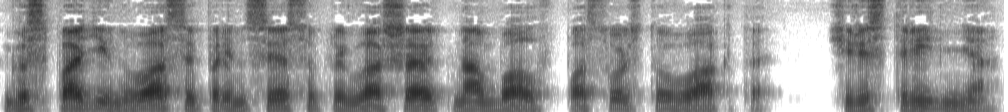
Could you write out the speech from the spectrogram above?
«Господин, вас и принцессу приглашают на бал в посольство Вакта. Через три дня».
